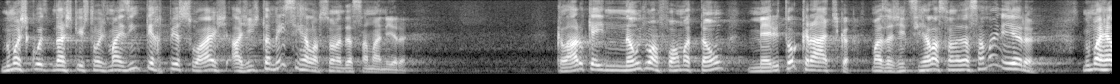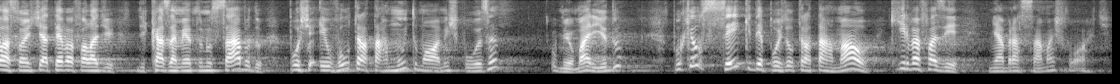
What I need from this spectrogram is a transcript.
Numas coisas, nas questões mais interpessoais, a gente também se relaciona dessa maneira. Claro que aí não de uma forma tão meritocrática, mas a gente se relaciona dessa maneira. Numa relação, a gente até vai falar de, de casamento no sábado. Poxa, eu vou tratar muito mal a minha esposa, o meu marido, porque eu sei que depois de eu tratar mal, o que ele vai fazer? Me abraçar mais forte.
